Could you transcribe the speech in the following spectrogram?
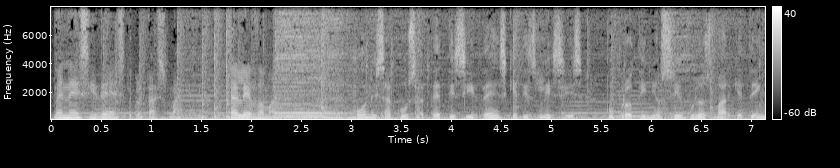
με νέες ιδέες και προτάσεις marketing. Καλή εβδομάδα. Μόλις ακούσατε τις ιδέες και τις λύσεις που προτείνει ο σύμβουλος Μάρκετινγκ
